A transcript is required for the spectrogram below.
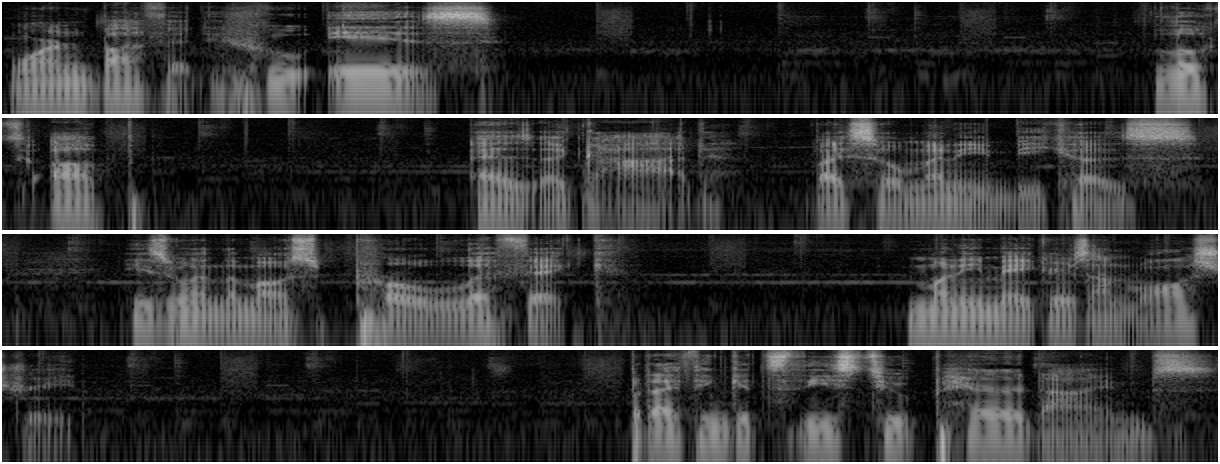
Warren Buffett, who is looked up as a god by so many because he's one of the most prolific money makers on Wall Street. But I think it's these two paradigms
